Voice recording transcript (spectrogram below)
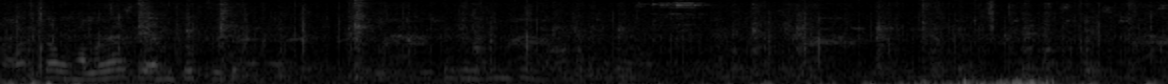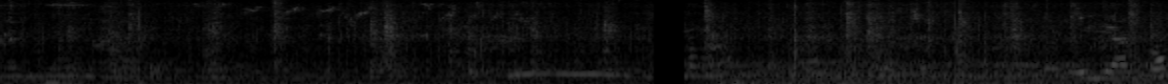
মাছটা ভালো আছে, আমি তো চেটে ওই একবার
